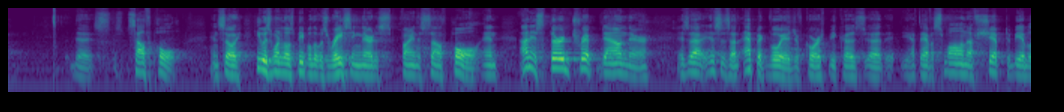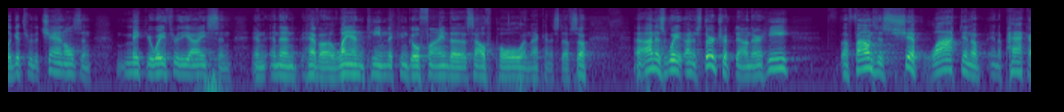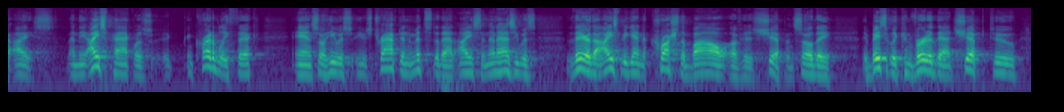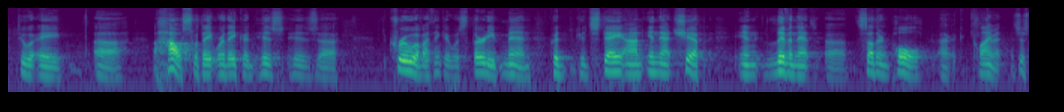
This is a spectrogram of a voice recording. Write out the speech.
the South Pole. And so he was one of those people that was racing there to find the South Pole. And on his third trip down there, is a, this is an epic voyage, of course, because uh, you have to have a small enough ship to be able to get through the channels and make your way through the ice, and, and, and then have a land team that can go find the South Pole and that kind of stuff. So, uh, on his way, on his third trip down there, he uh, found his ship locked in a, in a pack of ice, and the ice pack was incredibly thick and so he was, he was trapped in the midst of that ice. And then as he was there, the ice began to crush the bow of his ship. And so they, they basically converted that ship to, to a, uh, a house where they, where they could, his, his uh, crew of, I think it was 30 men, could, could stay on, in that ship and live in that uh, southern pole uh, climate. It's just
